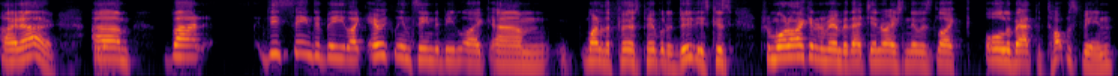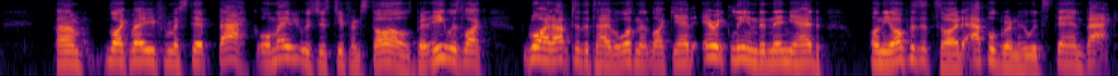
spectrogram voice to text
I know. Um, but this seemed to be like Erik Lindh seemed to be like um, one of the first people to do this because from what I can remember, that generation there was like all about the top spin, um, like maybe from a step back, or maybe it was just different styles. But he was like right up to the table, wasn't it? Like you had Erik Lindh, and then you had on the opposite side Appelgren, who would stand back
